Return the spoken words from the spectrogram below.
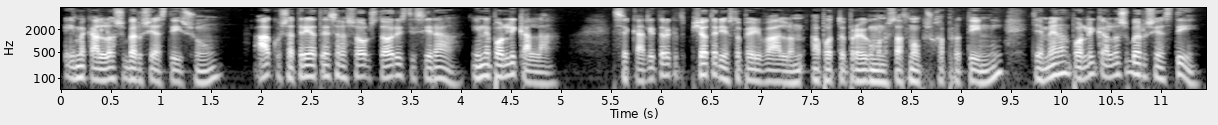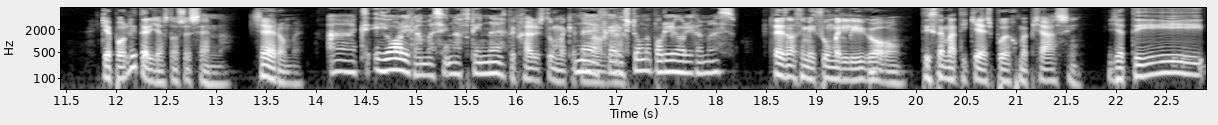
είμαι καλός συμπαρουσιαστής σου. Άκουσα τρία-τέσσερα soul stories στη σειρά. Είναι πολύ καλά. Σε καλύτερο και πιο ταιριαστό περιβάλλον από το προηγούμενο σταθμό που σου είχα προτείνει και με έναν πολύ καλό συμπαρουσιαστή. Και πολύ ταιριαστό σε σένα. Χαίρομαι. Α, ξ- η Όλγα μας είναι αυτή, ναι. Τη ευχαριστούμε και Ναι, την Όλγα. ευχαριστούμε πολύ Όλγα μας. Θες να θυμηθούμε λίγο τις θεματικές που έχουμε πιάσει; Γιατί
